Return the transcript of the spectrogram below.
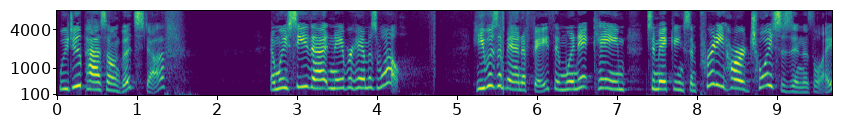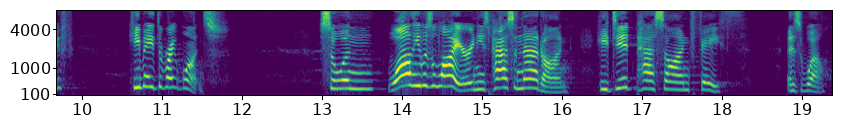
we do pass on good stuff. And we see that in Abraham as well. He was a man of faith, and when it came to making some pretty hard choices in his life, he made the right ones. So when, while he was a liar and he's passing that on, he did pass on faith as well.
